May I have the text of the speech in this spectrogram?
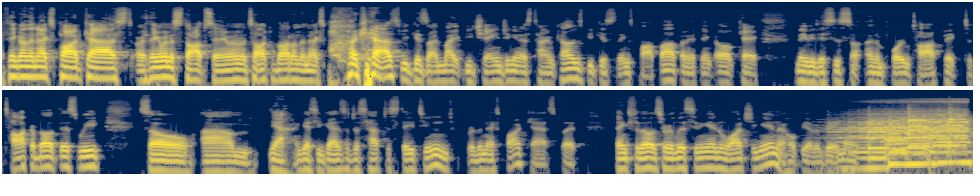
I think on the next podcast, or I think I'm going to stop saying what I'm going to talk about on the next podcast because I might be changing it as time comes because things pop up and I think, oh, okay, maybe this is an important topic to talk about this week. So, um, yeah, I guess you guys will just have to stay tuned for the next podcast. But thanks for those who are listening in and watching in. I hope you have a great night.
